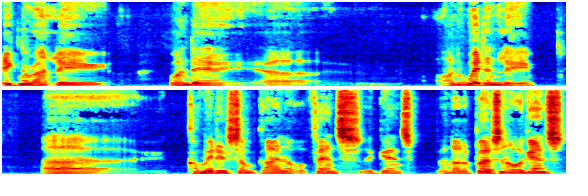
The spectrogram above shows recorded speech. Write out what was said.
ignorantly, when they uh, unwittingly uh, committed some kind of offense against another person or against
